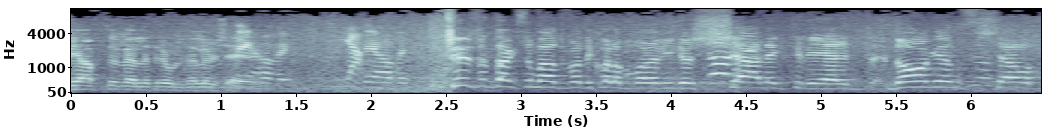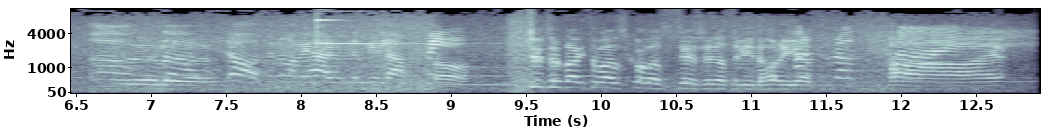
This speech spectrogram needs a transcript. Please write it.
vi har haft det väldigt roligt, eller hur tjejer? Det har vi. Det har vi. Tusen tack så mycket för att ni kollade på våra videos. Kärlek till er. Dagens shout... Ja, den har vi här under lapp. Ja. Tusen tack som kollat så ses vi nästa video. Ha det gött. Hej.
